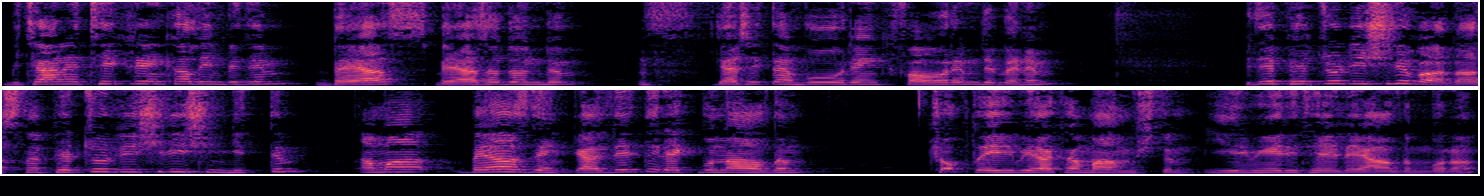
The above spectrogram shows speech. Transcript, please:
Bir tane tek renk alayım dedim. Beyaz. Beyaza döndüm. Gerçekten bu renk favorimdi benim. Bir de petrol yeşili vardı aslında. Petrol yeşili için gittim. Ama beyaz denk geldi. Direkt bunu aldım. Çok da iyi bir rakam almıştım. 27 TL'ye aldım bunu.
